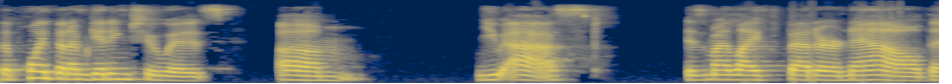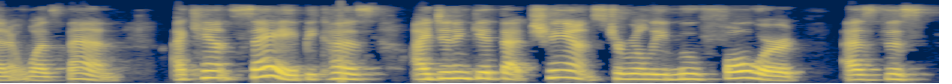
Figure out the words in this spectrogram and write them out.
the point that i'm getting to is um, you asked is my life better now than it was then? I can't say because I didn't get that chance to really move forward as this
